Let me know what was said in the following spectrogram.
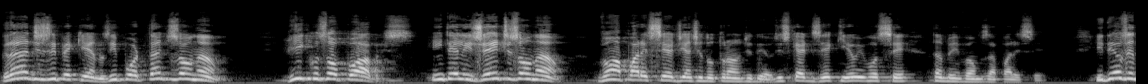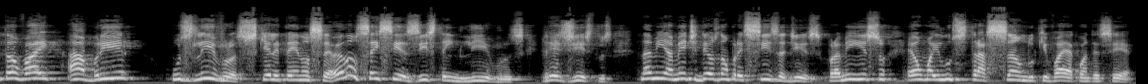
grandes e pequenos, importantes ou não, ricos ou pobres, inteligentes ou não, vão aparecer diante do trono de Deus. Isso quer dizer que eu e você também vamos aparecer. E Deus então vai abrir os livros que ele tem no céu. Eu não sei se existem livros, registros. Na minha mente, Deus não precisa disso. Para mim, isso é uma ilustração do que vai acontecer.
